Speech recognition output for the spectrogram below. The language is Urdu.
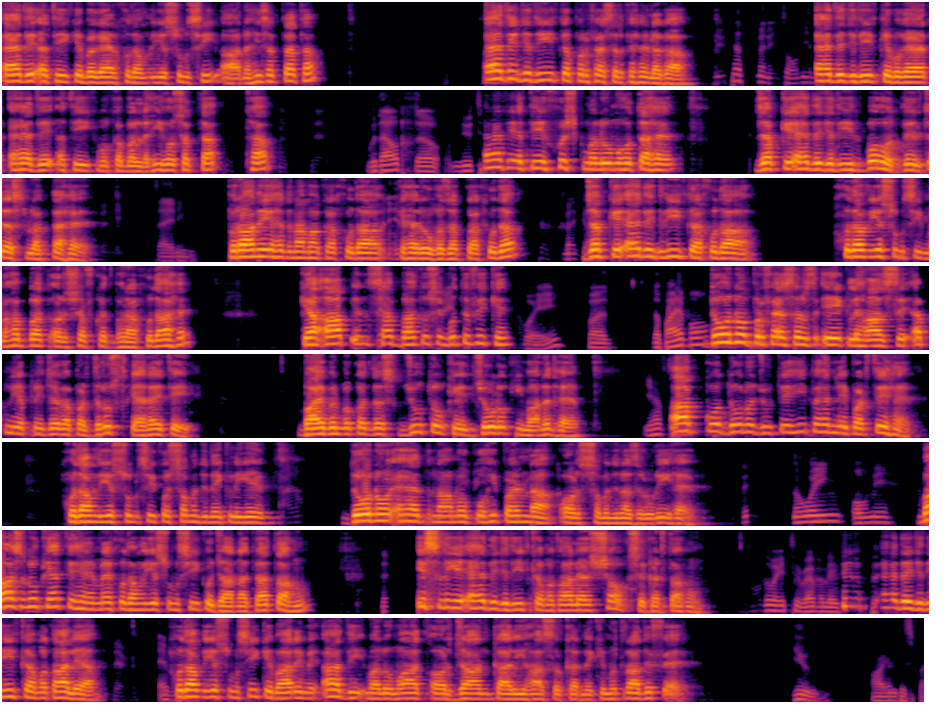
عہد عتیق کے بغیر خدا یہ سمسی آ نہیں سکتا تھا۔ عہد جدید کا پروفیسر کہنے لگا عہد جدید کے بغیر عہد عتیق مکمل نہیں ہو سکتا تھا۔ عہد عتیق خشک معلوم ہوتا ہے جبکہ عہد جدید بہت دلچسپ لگتا ہے۔ پرانے عہد نامہ کا خدا کہر و غضب کا خدا۔ جبکہ عہد جدید کا خدا خدا یسمسی محبت اور شفقت بھرا خدا ہے۔ کیا آپ ان سب باتوں سے متفق ہیں؟ دونوں پروفیسرز ایک لحاظ سے اپنی اپنی جگہ پر درست کہہ رہے تھے۔ بائبل مقدس جوتوں کے جوڑوں کی ماند ہے۔ آپ کو دونوں جوتے ہی پہننے پڑتے ہیں۔ خدا یسمسی کو سمجھنے کے لیے دونوں عہد ناموں کو ہی پڑھنا اور سمجھنا ضروری ہے۔ بعض لوگ کہتے ہیں میں خدا یسمسی کو جاننا چاہتا ہوں۔ اس لیے عہد جدید کا مطالعہ شوق سے کرتا ہوں۔ صرف عہد جدید کا مطالعہ خدا یس مسیح کے بارے میں آدھی معلومات اور جانکاری حاصل کرنے کے مترادف ہے۔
